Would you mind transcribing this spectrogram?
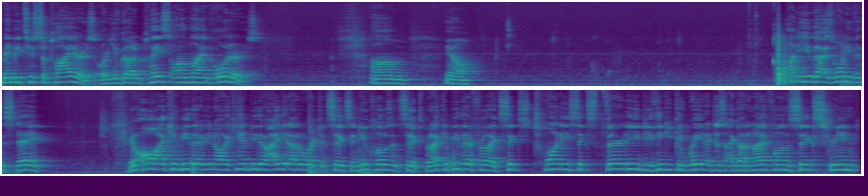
maybe to suppliers or you've got to place online orders. Um, you know, a lot of you guys won't even stay you know, oh, I can be there, you know, I can't be there. I get out of work at 6 and you close at 6, but I could be there for like 6.20, 6.30. Do you think you could wait? I just, I got an iPhone 6 screen.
